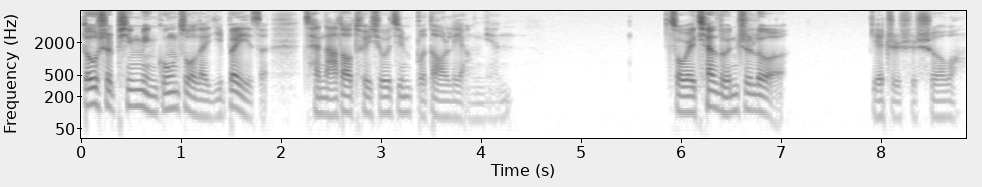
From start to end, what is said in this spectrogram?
都是拼命工作了一辈子，才拿到退休金不到两年。所谓天伦之乐，也只是奢望。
